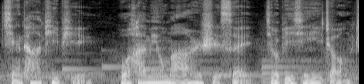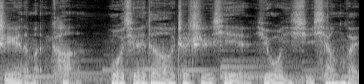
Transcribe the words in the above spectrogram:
请他批评。我还没有满二十岁，就逼近一种职业的门槛。我觉得这职业与我一许相违。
